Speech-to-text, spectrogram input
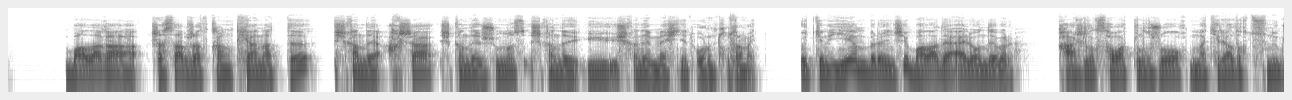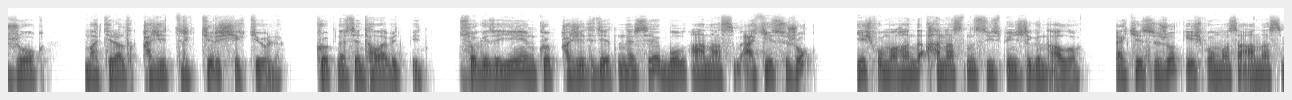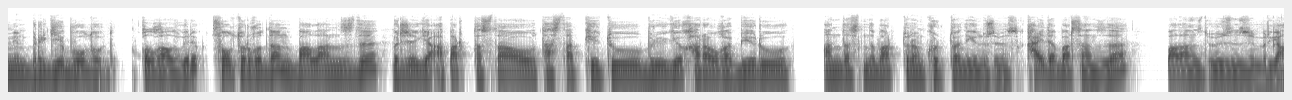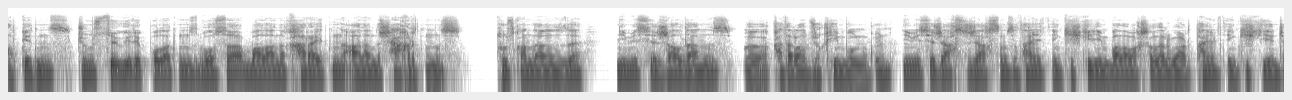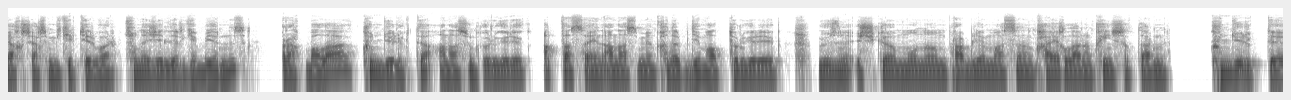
балаға жасап жатқан қиянатты ешқандай ақша ешқандай жұмыс ешқандай үй ешқандай мәшинет орын толтырмайды өйткені ең бірінші балада әлі ондай бір қаржылық сауаттылық жоқ материалдық түсінік жоқ материалдық қажеттіліктері шектеулі. Көп нәрсені талап етпейді. Сол кезде ең көп қажет ететін нәрсе бұл анасы әкесі жоқ еш болмағанда анасының сүйіспеншілігін алу. Әкесі жоқ еш болмаса анасымен бірге болуды қолға алу керек. Сол тұрғыдан балаңызды бір жерге апарып тастау тастап кету біреуге қарауға беру андасында барып тұрамын көріп тұрамын деген дұрыс емес. Қайда барсаңыз да балаңызды өзіңізбен бірге алып кетіңіз. Жұмыс істеу керек болатыныңыз болса баланы қарайтын адамды шақыртыңыз. Туысқандарыңызды немесе жалдаңыз ә, қатар алып жүру қиын болуы мүмкін. Немесе жақсы жақсы мысалы таңертең кешке дейін балабақшалар бар таңертең кешке дейін жақсы жақсы мектептер бар. Сондай жерлерге беріңіз. Бірақ бала күнделікті анасын көру керек. Апта сайын анасымен қыдырып демалып тұру керек. Өзінің ішкі мұңын проблемасын қайғыларын қиыншылықтарын күнделікті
